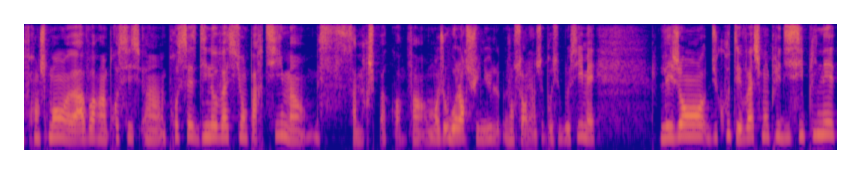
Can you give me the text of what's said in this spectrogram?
franchement, euh, avoir un process, un process d'innovation par team, hein, ça marche pas, quoi. Enfin, moi, ou alors je suis nulle, j'en sais rien, c'est possible aussi, mais les gens, du coup, tu es vachement plus discipliné.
